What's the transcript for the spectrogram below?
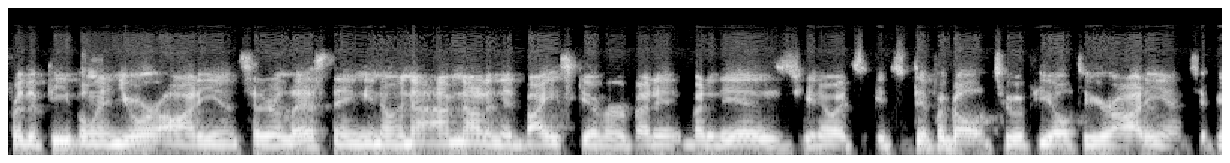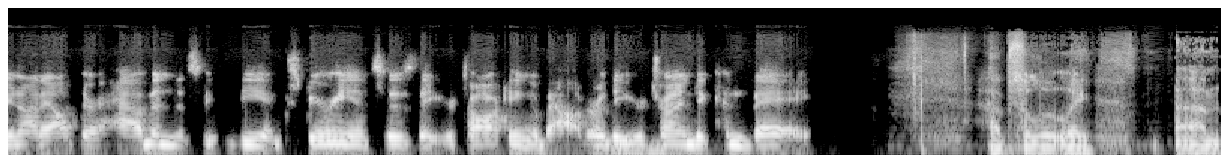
for the people in your audience that are listening, you know, and I'm not an advice giver, but it but it is, you know, it's it's difficult to appeal to your audience if you're not out there having the the experiences that you're talking about or that you're trying to convey. Absolutely. Um,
